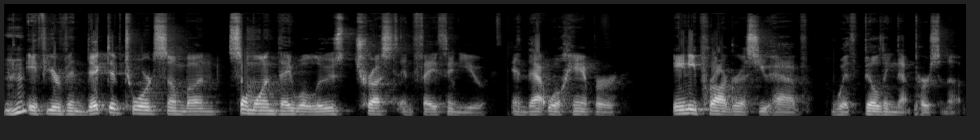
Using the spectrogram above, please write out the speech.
Mhm. If you're vindictive towards someone, someone they will lose trust and faith in you, and that will hamper any progress you have with building that person up.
